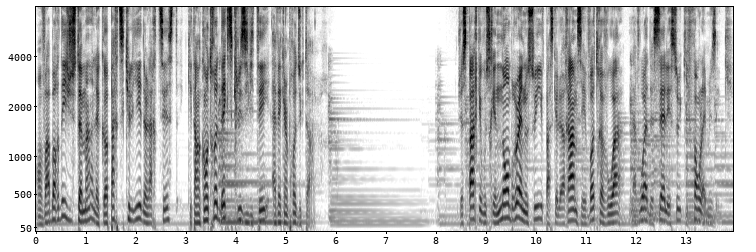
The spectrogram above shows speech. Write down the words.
on va aborder justement le cas particulier d'un artiste qui est en contrat d'exclusivité avec un producteur. J'espère que vous serez nombreux à nous suivre parce que le RAM, c'est votre voix, la voix de celles et ceux qui font la musique.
